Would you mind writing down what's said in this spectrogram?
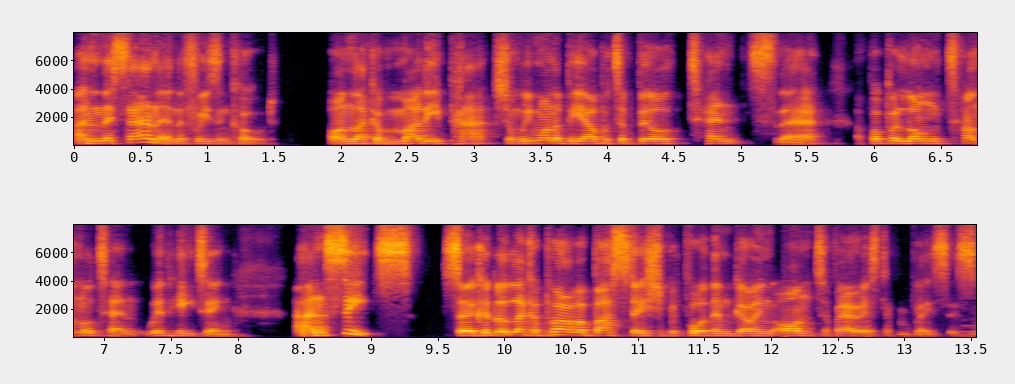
And they stand there in the freezing cold on like a muddy patch. And we want to be able to build tents there, a proper long tunnel tent with heating and seats. So it could look like a proper bus station before them going on to various different places.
